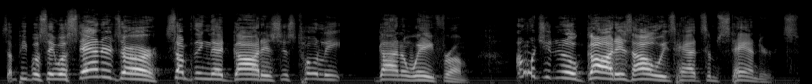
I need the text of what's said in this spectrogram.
Some people say, well, standards are something that God has just totally gone away from. I want you to know God has always had some standards.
